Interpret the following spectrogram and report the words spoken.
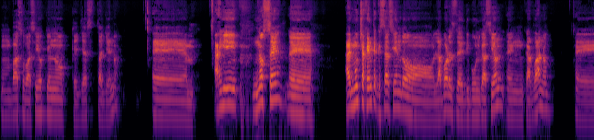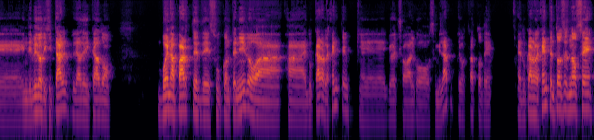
un vaso vacío que uno que ya está lleno. Eh, hay, no sé, eh, hay mucha gente que está haciendo labores de divulgación en Cardano. Eh, individuo digital le ha dedicado buena parte de su contenido a, educar a la gente. Eh, yo he hecho algo similar, yo trato de educar a la gente, entonces no sé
